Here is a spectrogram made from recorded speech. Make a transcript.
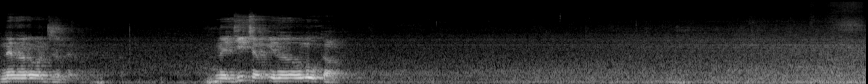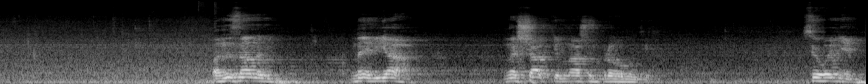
ненародженим, не дітям і не онукам. А незнаним на ім'я нащадків нашим правогуків. Сьогодні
